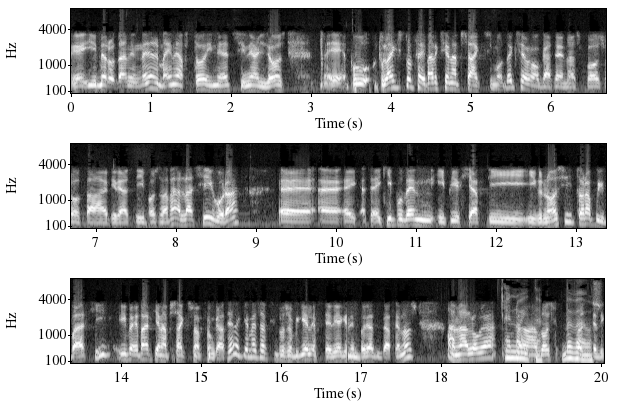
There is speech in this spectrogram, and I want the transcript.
ε, ή με ρωτάνε, ναι, μα είναι αυτό, είναι έτσι, είναι αλλιώς. Ε, που τουλάχιστον θα υπάρξει ένα ψάξιμο. Δεν ξέρω ο καθένας πόσο θα επηρεαστεί, πόσο θα πάει, αλλά σίγουρα ε, ε, ε, εκεί που δεν υπήρχε αυτή η γνώση, τώρα που υπάρχει, υπάρχει ένα ψάξιμο από τον καθένα και μέσα από την προσωπική ελευθερία και την πορεία του καθενός, ανάλογα Εννοείται. να δώσει Βεβαίως.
